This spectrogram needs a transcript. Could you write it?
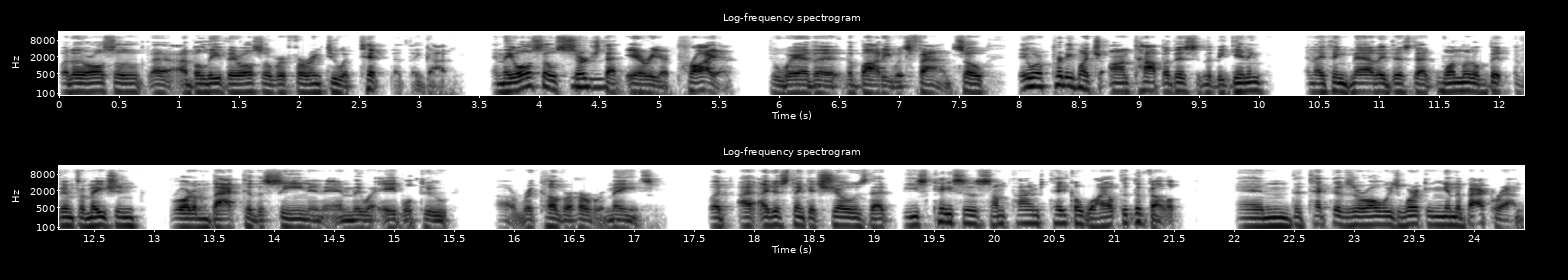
but they're also uh, i believe they're also referring to a tip that they got. And they also searched mm-hmm. that area prior to where the, the body was found. So they were pretty much on top of this in the beginning and i think now they just that one little bit of information brought them back to the scene and, and they were able to uh, recover her remains. But I, I, just think it shows that these cases sometimes take a while to develop, and detectives are always working in the background.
